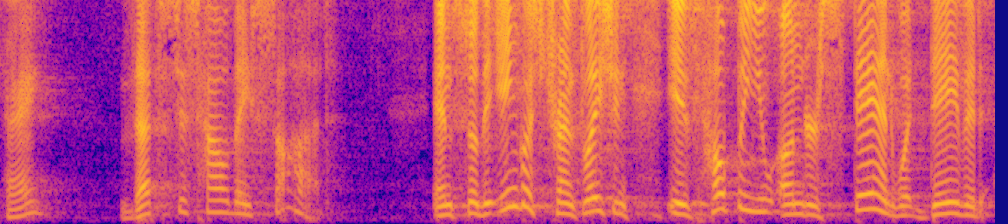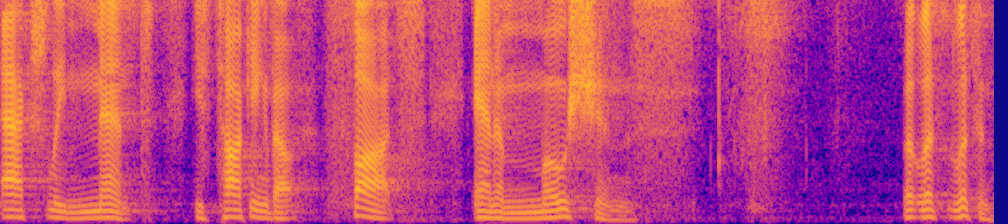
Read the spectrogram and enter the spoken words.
okay? That's just how they saw it. And so the English translation is helping you understand what David actually meant. He's talking about thoughts and emotions. But let's listen,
